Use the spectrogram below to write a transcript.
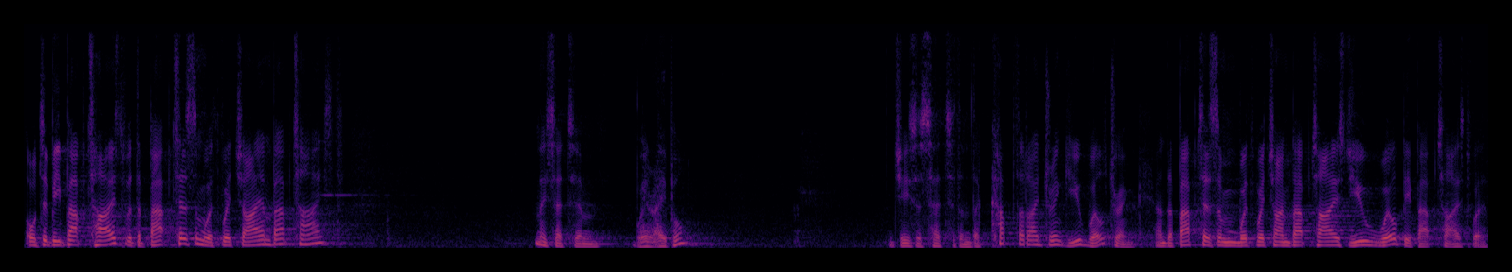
or to be baptized with the baptism with which I am baptized? And they said to him, We're able. Jesus said to them, The cup that I drink, you will drink, and the baptism with which I'm baptized, you will be baptized with.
